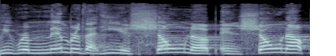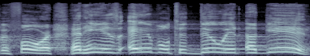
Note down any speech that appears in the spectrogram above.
we remember that He has shown up and shown out before, and He is able to do it again.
